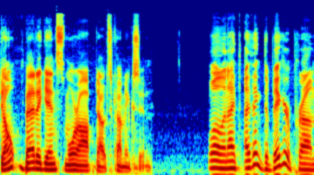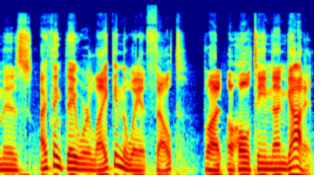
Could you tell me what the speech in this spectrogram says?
don't bet against more opt outs coming soon. Well, and I I think the bigger problem is I think they were liking the way it felt, but a whole team then got it.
